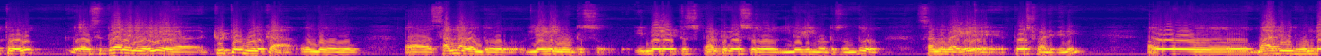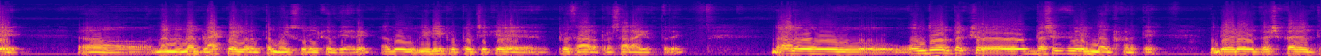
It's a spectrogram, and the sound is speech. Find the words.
ಇವತ್ತು ಸಿದ್ದರಾಮಯ್ಯನವರಿಗೆ ಟ್ವಿಟರ್ ಮೂಲಕ ಒಂದು ಸಣ್ಣ ಒಂದು legal notice immediate spontaneous legal notice ಒಂದು ಸಣ್ಣದಾಗಿ ಪೋಸ್ಟ್ ಮಾಡಿದ್ದೀನಿ. ಅವರು ಮಾಧ್ಯಮದ ಮುಂದೆ ನನ್ನನ್ನು ಬ್ಲ್ಯಾಕ್ ಮೇಲರ್ ಅಂತ ಮೈಸೂರಲ್ಲಿ ಕರೆದಿದ್ದಾರೆ. ಅದು ಇಡೀ ಪ್ರಪಂಚಕ್ಕೆ ಪ್ರಸಾರ ಪ್ರಸಾರ ಆಗಿರ್ತದೆ. ನಾನು ಒಂದೂವರೆ ದಕ್ಷ, ದಶಕಗಳಿಂದ ಕಾಣುತ್ತೆ. ಒಂದು ಎರಡು ದಶಕ ಅಂತ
